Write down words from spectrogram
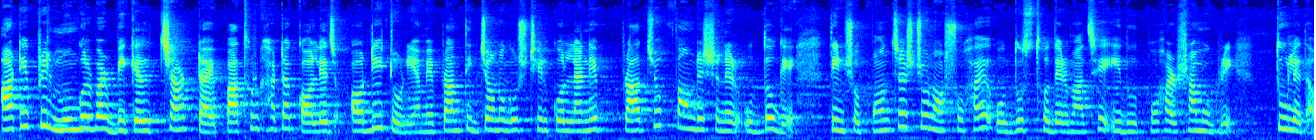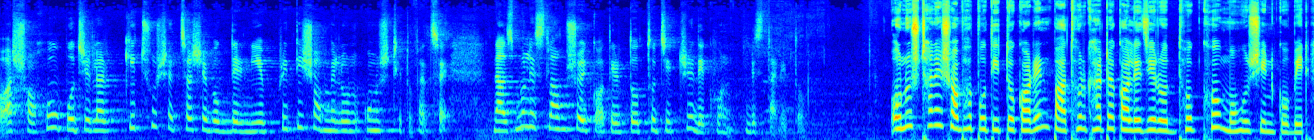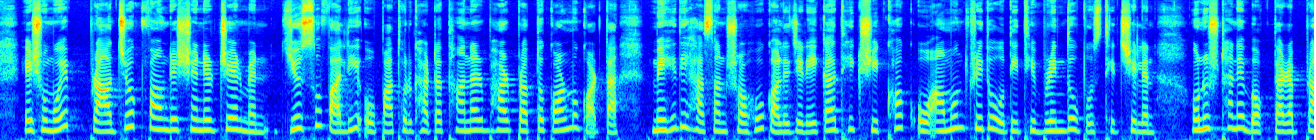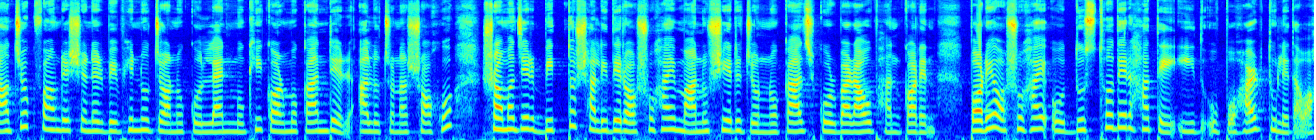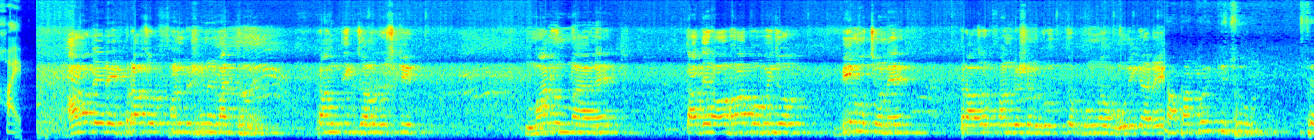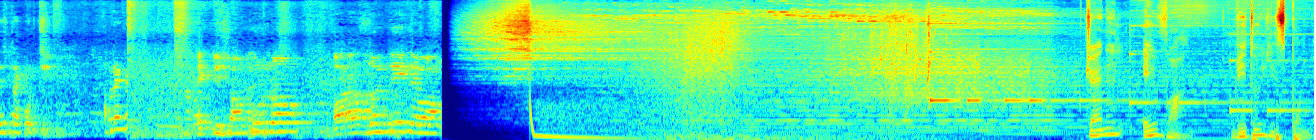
আট এপ্রিল মঙ্গলবার বিকেল চারটায় পাথরঘাটা কলেজ অডিটোরিয়ামে প্রান্তিক জনগোষ্ঠীর কল্যাণে প্রাজক ফাউন্ডেশনের উদ্যোগে তিনশো পঞ্চাশ জন অসহায় ও দুস্থদের মাঝে ঈদ উপহার সামগ্রী তুলে দেওয়া সহ উপজেলার কিছু স্বেচ্ছাসেবকদের নিয়ে প্রীতি সম্মেলন অনুষ্ঠিত হয়েছে। নাজমুল ইসলাম সৈকতের তথ্যচিত্রে দেখুন বিস্তারিত। অনুষ্ঠানে সভাপতিত্ব করেন পাথরঘাটা কলেজের অধ্যক্ষ মহসিন কবির। এ সময় প্রাজক ফাউন্ডেশনের চেয়ারম্যান ইউসুফ আলী ও পাথরঘাটা থানার ভারপ্রাপ্ত কর্মকর্তা মেহেদি হাসান সহ কলেজের একাধিক শিক্ষক ও আমন্ত্রিত অতিথিবৃন্দ উপস্থিত ছিলেন। অনুষ্ঠানে বক্তারা প্রাজক ফাউন্ডেশনের বিভিন্ন জনকল্যাণমুখী কর্মকাণ্ডের আলোচনা সহ সমাজের বিত্তশালীদের অসহায় মানুষের জন্য কাজ করবার আহ্বান করেন। পরে অসহায় ও দুস্থদের হাতে ঈদ উপহার তুলে দেওয়া হয়। আমাদের এই প্রাজক ফাউন্ডেশনের মাধ্যমে প্রান্তিক জনগোষ্ঠীর মান উন্নয়নে তাদের অভাব অভিযোগ বিমোচনে প্রাজক ফাউন্ডেশন গুরুত্বপূর্ণ ভূমিকা রেখে কিছু চেষ্টা করছি। একটি সম্পূর্ণ অরাজনৈতিক এবং চ্যানেল এ ওয়ান হৃদয় স্পন্দন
